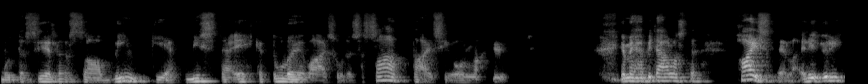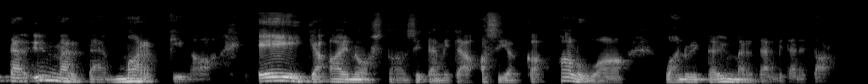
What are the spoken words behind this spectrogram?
mutta sieltä saa vinkkiä, mistä ehkä tulevaisuudessa saattaisi olla hyötyä. Ja mehän pitää olla sitä haistella, eli yrittää ymmärtää markkinaa, eikä ainoastaan sitä, mitä asiakkaat haluaa, vaan yrittää ymmärtää, mitä ne tarvitsevat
